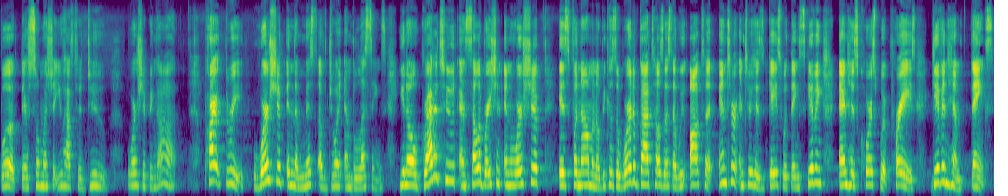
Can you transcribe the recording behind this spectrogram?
booked, there's so much that you have to do. Worshiping God. Part three, worship in the midst of joy and blessings. You know, gratitude and celebration in worship is phenomenal because the word of God tells us that we ought to enter into his gates with thanksgiving and his courts with praise, giving him thanks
